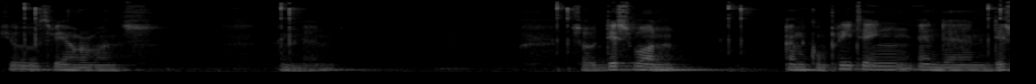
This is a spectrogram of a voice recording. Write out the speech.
few three hour ones and then so this one I'm completing and then this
